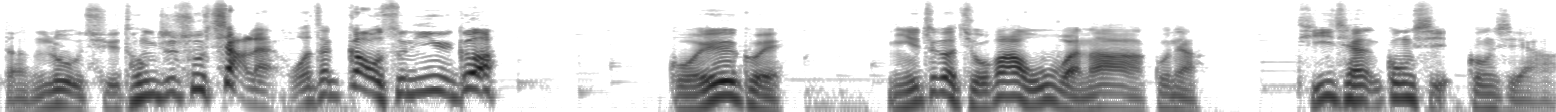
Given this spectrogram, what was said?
等录取通知书下来，我再告诉你，宇哥。鬼鬼，你这个九八五稳了啊，姑娘，提前恭喜恭喜啊！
